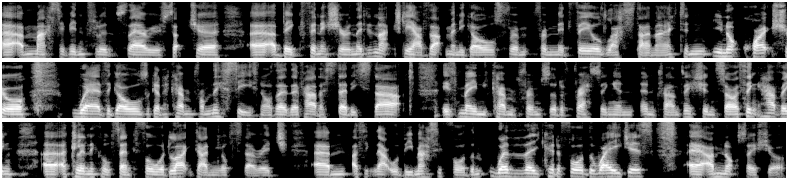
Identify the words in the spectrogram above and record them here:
uh, a massive influence there. He was such a uh, a big finisher, and they didn't actually have that many goals from from midfield last time out. And you're not quite sure where the goals are going to come from this season, although they've had a steady start. It's mainly come from sort of pressing and, and transition. So I think having a clinical centre forward like Daniel Sturridge, um, I think that would be massive for them. Whether they could afford the wages, uh, I'm not so sure.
